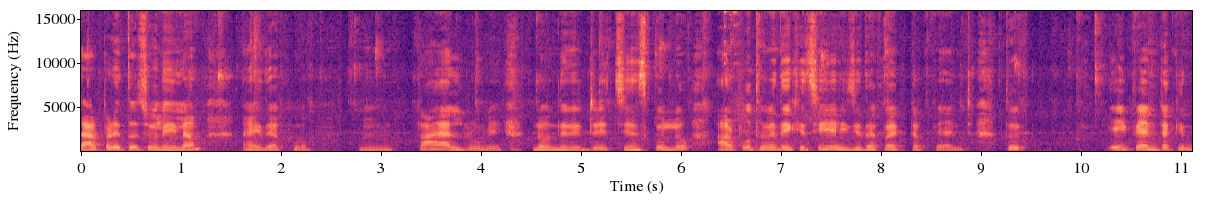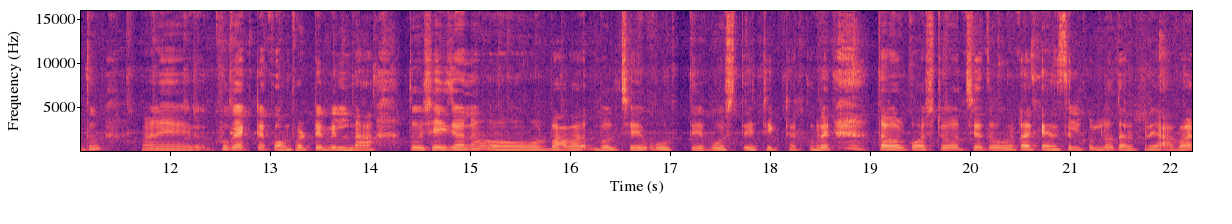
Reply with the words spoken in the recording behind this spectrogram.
তারপরে তো চলে এলাম। এই দেখো ট্রায়াল রুমে নন্দিনী ড্রেস চেঞ্জ করল আর প্রথমে দেখেছি এই যে দেখো একটা প্যান্ট। তো এই প্যান্টটা কিন্তু মানে খুব একটা কমফোর্টেবল না। তো সেই জন্য ওর বাবা বলছে, উঠতে, বসতে ঠিকঠাক করে। তা ওর কষ্ট হচ্ছে, তো ওটা ক্যান্সেল করল। তারপরে আবার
